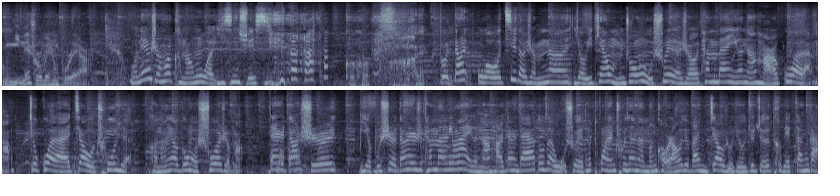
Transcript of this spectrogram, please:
你那时候为什么不是这样？我那个时候可能我一心学习。呵呵，嘿，不，当我我记得什么呢？有一天我们中午午睡的时候，他们班一个男孩过来嘛，就过来叫我出去，可能要跟我说什么。但是当时也不是，当时是他们班另外一个男孩，但是大家都在午睡，他突然出现在门口，然后就把你叫出去，我就觉得特别尴尬。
